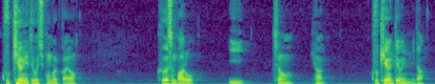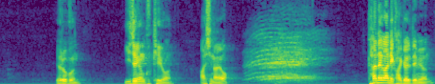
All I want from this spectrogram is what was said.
국회의원이 되고 싶은 걸까요? 그것은 바로 이정현 국회의원 때문입니다. 여러분, 이정현 국회의원 아시나요? 탄핵안이 가결되면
